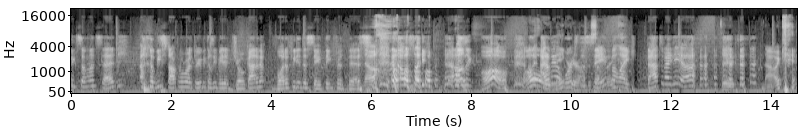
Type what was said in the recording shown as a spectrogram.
like someone said, uh, we stopped World War Three because we made a joke out of it. What if we did the same thing for this? no. And I was like, I was like, oh, like, I don't Oh, think it works the same, something. but like, that's an idea. Dude. no, I can't.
